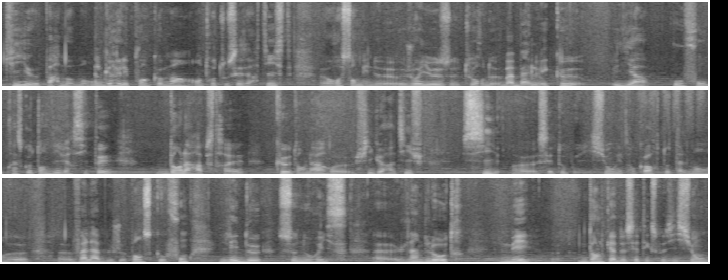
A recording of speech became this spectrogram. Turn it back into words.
qui, par moments, malgré les points communs entre tous ces artistes, ressemble à une joyeuse tour de Babel et qu'il y a au fond presque autant de diversité dans l'art abstrait que dans l'art figuratif si cette opposition est encore totalement valable. Je pense qu'au fond, les deux se nourrissent l'un de l'autre, mais dans le cadre de cette exposition,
